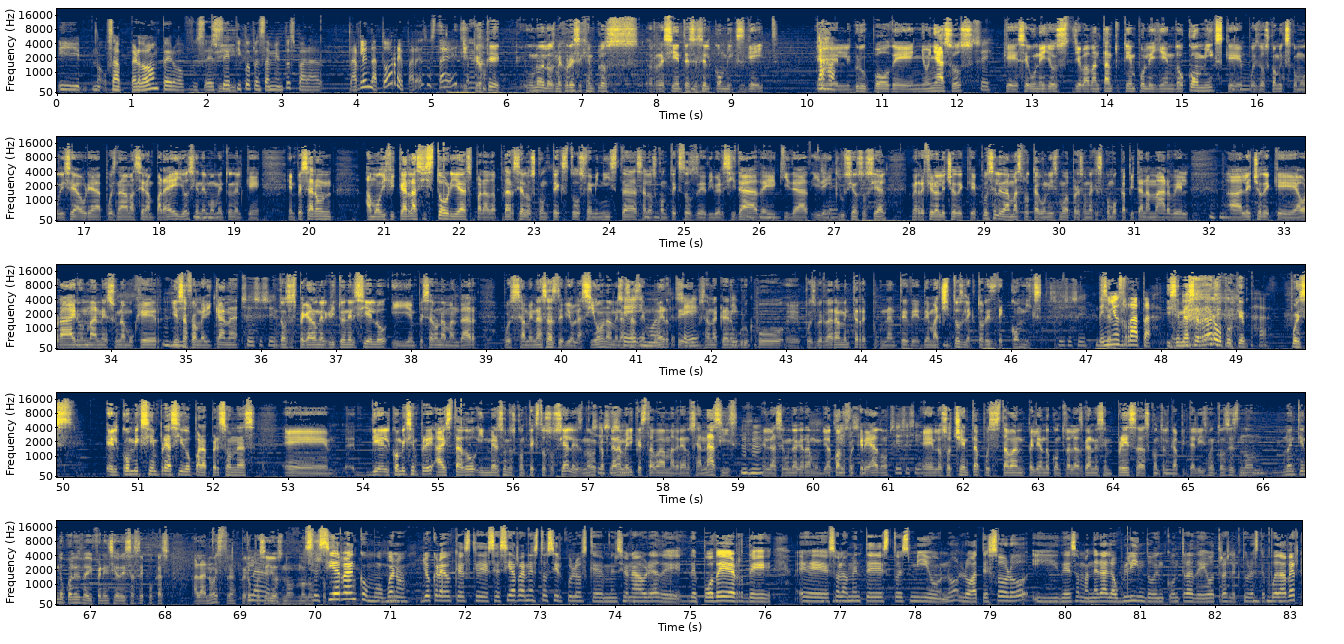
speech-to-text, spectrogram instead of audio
Y, no, o sea, perdón, pero pues, ese tipo de pensamientos para darle en la torre, para eso está hecho. Y creo que uno de los mejores ejemplos recientes es el Comics Gate el grupo de ñoñazos que según ellos llevaban tanto tiempo leyendo cómics que pues los cómics como dice Aurea pues nada más eran para ellos y en el momento en el que empezaron a modificar las historias para adaptarse a los contextos feministas, a los contextos de diversidad, de equidad y de inclusión social. Me refiero al hecho de que pues se le da más protagonismo a personajes como Capitana Marvel, al hecho de que ahora Iron Man es una mujer y es afroamericana. Entonces pegaron el grito en el cielo y empezaron a mandar pues amenazas de violación, amenazas de muerte, y empezaron a crear un grupo eh, pues verdaderamente repugnante de, machitos lectores de cómics. De niños rata. Y se me hace raro porque pues el cómic siempre ha sido para personas eh, el cómic siempre ha estado inmerso en los contextos sociales, ¿no? Capitán América estaba madreándose a nazis en la Segunda Guerra Mundial cuando fue creado. En los 80 pues estaban peleando contra las grandes empresas, contra el capitalismo, entonces no no entiendo cuál es la diferencia de esas épocas a la nuestra, pero pues ellos no, no lo Se cierran como, bueno, yo creo que es que se cierran estos círculos que menciona Aurea de, de poder, de eh, solamente esto es mío, ¿no? Lo atesoro y de esa manera lo blindo en contra de otras lecturas que pueda haber.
